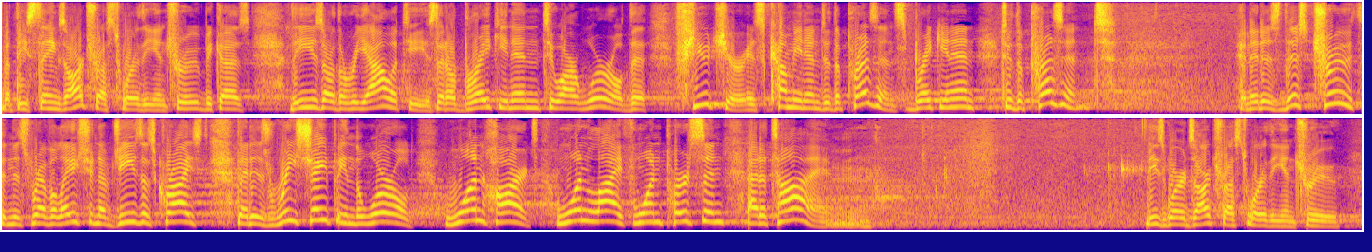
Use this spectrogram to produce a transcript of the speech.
But these things are trustworthy and true because these are the realities that are breaking into our world. The future is coming into the present, breaking into the present. And it is this truth and this revelation of Jesus Christ that is reshaping the world, one heart, one life, one person at a time. These words are trustworthy and true,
